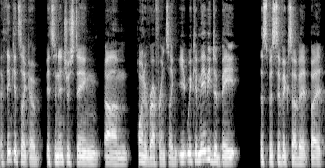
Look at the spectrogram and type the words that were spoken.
I, think it's like a it's an interesting um, point of reference. Like we could maybe debate the specifics of it, but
